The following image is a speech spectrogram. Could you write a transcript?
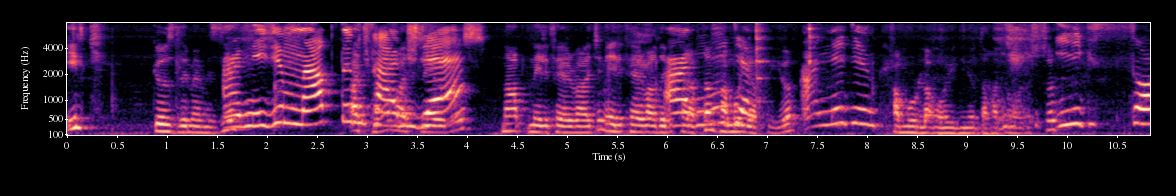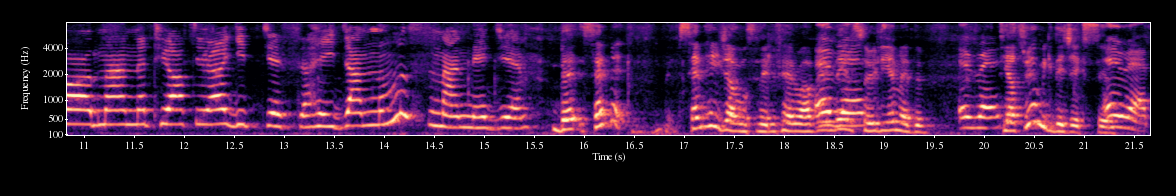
ilk gözlememizi Anneciğim ne yaptın açmaya sence? başlıyoruz. Ne yaptın Elif Erva'cığım? Elif Erva da bir taraftan hamur Anneciğim. yapıyor. Anneciğim Hamurla oynuyor daha doğrusu. ilk sonra tiyatroya gideceğiz. Heyecanlı mısın anneciğim? Ben, sen mi? Sen heyecanlısın Elif Erva. Ben de Evet. söyleyemedim. Evet. Tiyatroya mı gideceksin? Evet.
